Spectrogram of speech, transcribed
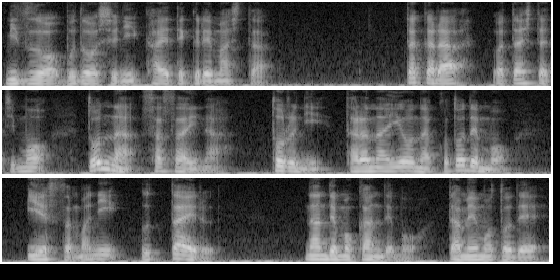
水をぶどう酒に変えてくれましただから私たちもどんな些細な取るに足らないようなことでもイエス様に訴える。何でもかんでもダメ元で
